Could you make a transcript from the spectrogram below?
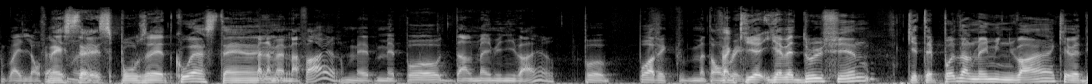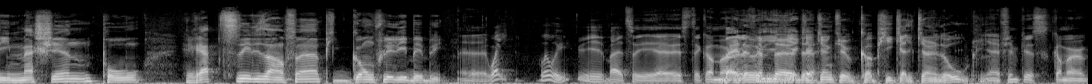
ben ils l'ont fait. Mais c'était supposé être quoi? C'était. Ben, la même affaire, mais, mais pas dans le même univers. Pas, pas avec, mettons, Fait qu'il y avait deux films qui étaient pas dans le même univers, qui avaient des machines pour rapetisser les enfants puis gonfler les bébés. Euh, oui, oui, oui. Ben, tu sais, euh, c'était comme Ben un là, film il y a de... de- quelqu'un qui a copié quelqu'un d'autre. Il y a un film que c'est comme un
